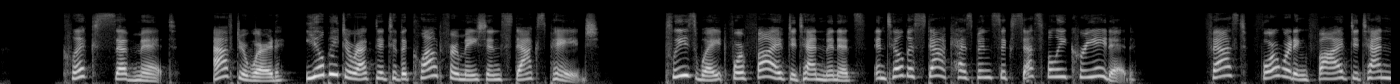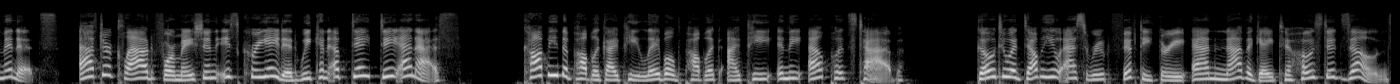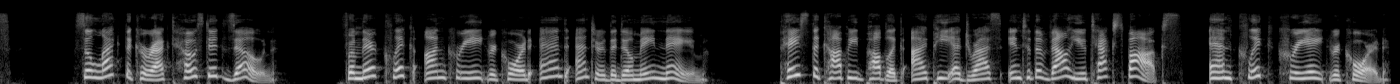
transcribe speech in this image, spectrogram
Click Submit. Afterward, you'll be directed to the CloudFormation Stacks page. Please wait for 5 to 10 minutes until the stack has been successfully created. Fast forwarding 5 to 10 minutes. After CloudFormation is created, we can update DNS. Copy the public IP labeled public IP in the Outputs tab. Go to AWS Route 53 and navigate to Hosted Zones. Select the correct hosted zone. From there, click on Create Record and enter the domain name. Paste the copied public IP address into the value text box and click Create Record.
